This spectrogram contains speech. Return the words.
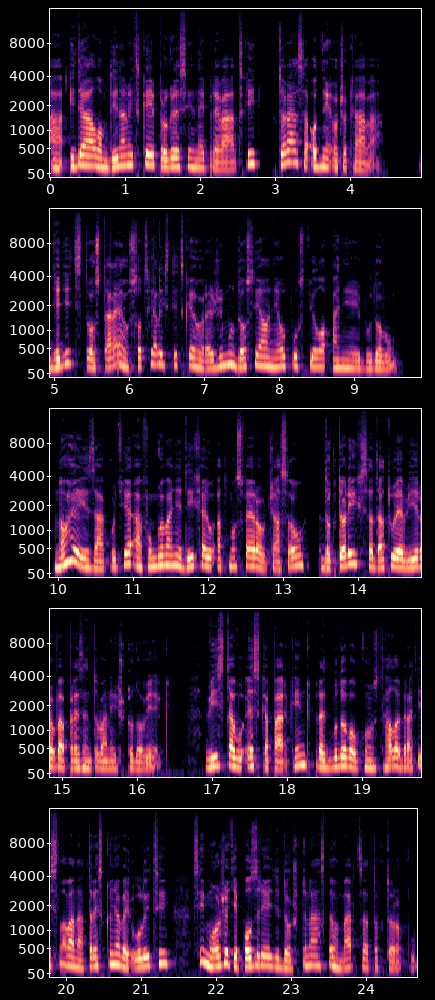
a ideálom dynamickej progresívnej prevádzky, ktorá sa od nej očakáva. Dedictvo starého socialistického režimu dosiaľ neupustilo ani jej budovu. Mnohé jej zákutia a fungovanie dýchajú atmosférou časov, do ktorých sa datuje výroba prezentovaných škodoviek. Výstavu SK Parking pred budovou Kunsthalle Bratislava na Treskoňovej ulici si môžete pozrieť do 14. marca tohto roku.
